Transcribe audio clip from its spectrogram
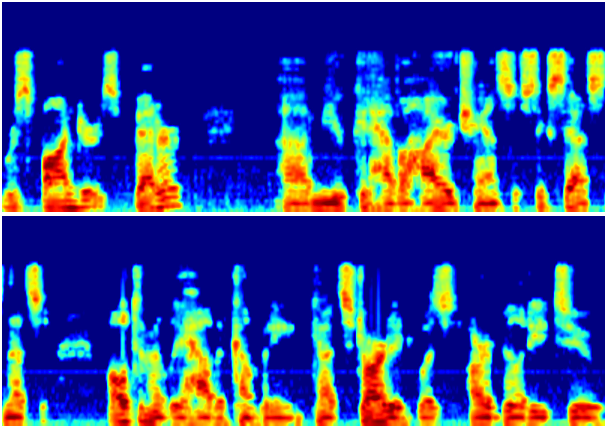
responders better, um, you could have a higher chance of success. And that's ultimately how the company got started was our ability to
